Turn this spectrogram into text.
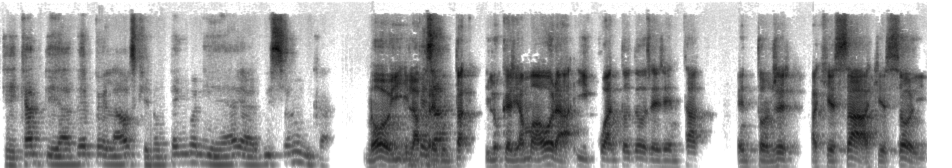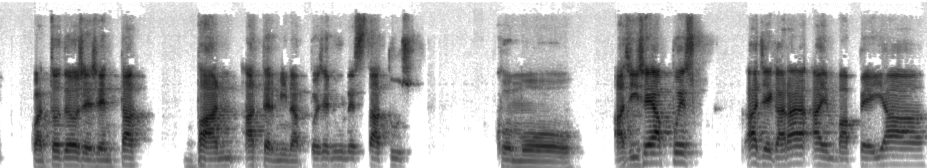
qué cantidad de pelados que no tengo ni idea de haber visto nunca. No, y, la pregunta, y lo que se llama ahora, ¿y cuántos de los 60? Entonces, aquí está, aquí estoy. ¿Cuántos de los 60 van a terminar pues en un estatus como, así sea pues, a llegar a, a Mbappé y a,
